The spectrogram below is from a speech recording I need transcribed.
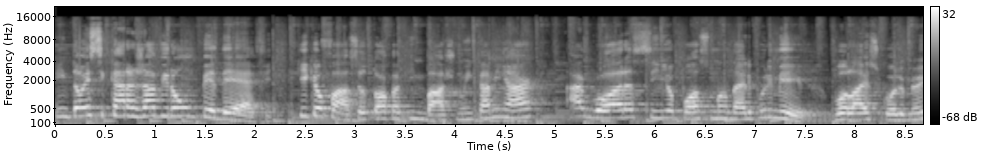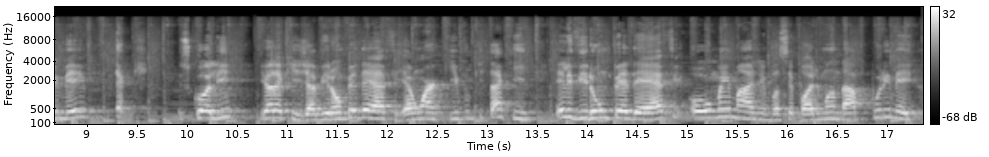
Então esse cara já virou um PDF. O que, que eu faço? Eu toco aqui embaixo no encaminhar, agora sim eu posso mandar ele por e-mail. Vou lá, escolho o meu e-mail, escolhi e olha aqui, já virou um PDF, é um arquivo que está aqui. Ele virou um PDF ou uma imagem, você pode mandar por e-mail.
